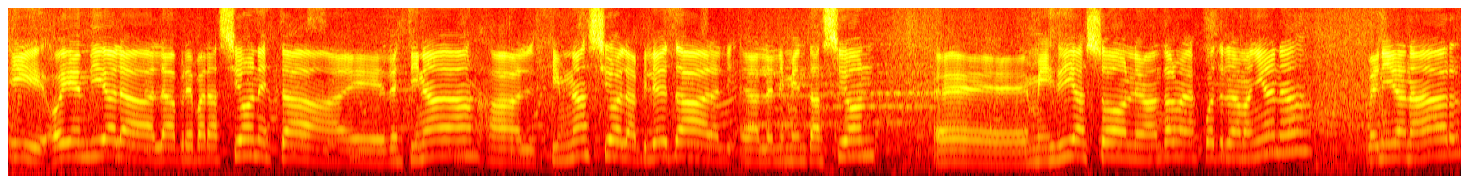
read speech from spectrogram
Y hoy en día la, preparación está eh, destinada al gimnasio, a la pileta, a la, alimentación. Eh, mis días son levantarme a las 4 de la mañana, venir a nadar,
